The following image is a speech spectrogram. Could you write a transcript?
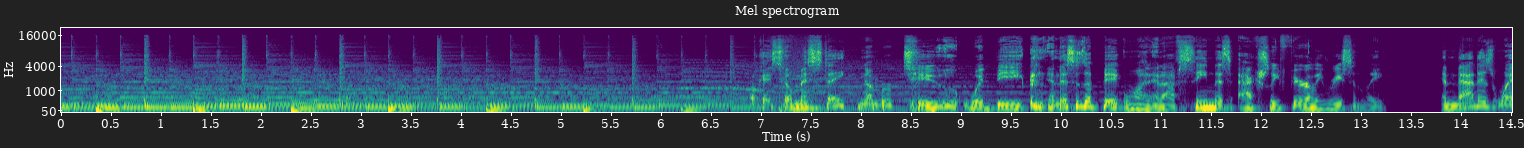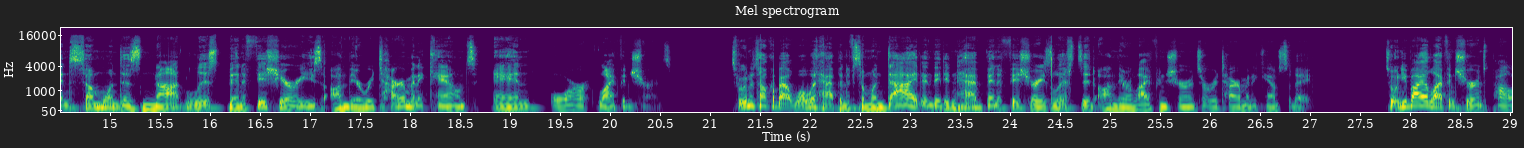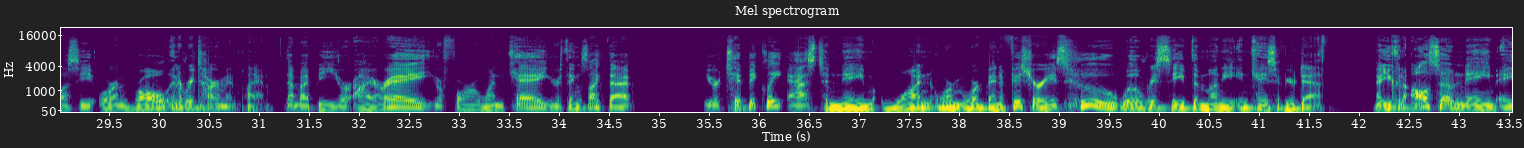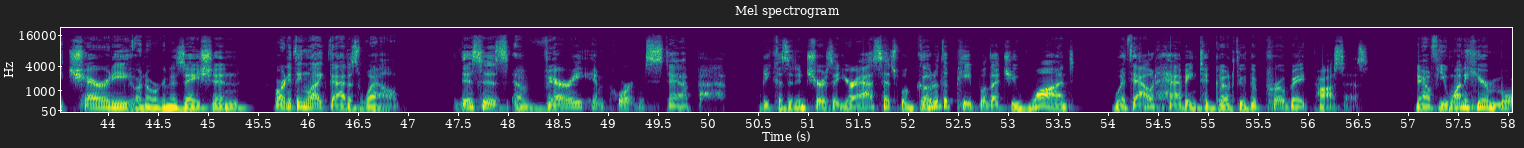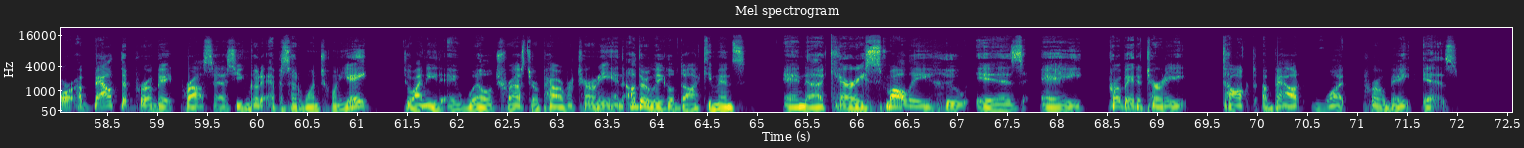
Okay, so mistake number two would be, and this is a big one, and I've seen this actually fairly recently, and that is when someone does not list beneficiaries on their retirement accounts and or life insurance. So we're going to talk about what would happen if someone died and they didn't have beneficiaries listed on their life insurance or retirement accounts today. So when you buy a life insurance policy or enroll in a retirement plan, that might be your IRA, your 401k, your things like that, you're typically asked to name one or more beneficiaries who will receive the money in case of your death. Now, you can also name a charity or an organization or anything like that as well. This is a very important step because it ensures that your assets will go to the people that you want without having to go through the probate process. Now, if you want to hear more about the probate process, you can go to episode 128. Do I need a will, trust, or power of attorney and other legal documents? And uh, Carrie Smalley, who is a probate attorney, talked about what probate is.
